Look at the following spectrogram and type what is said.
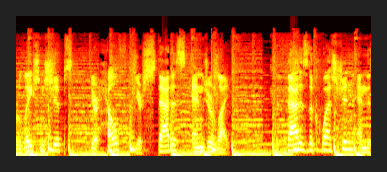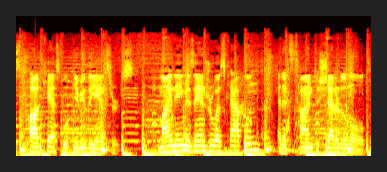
relationships, your health, your status, and your life? That is the question, and this podcast will give you the answers. My name is Andrew S. Kaplan, and it's time to shatter the mold.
